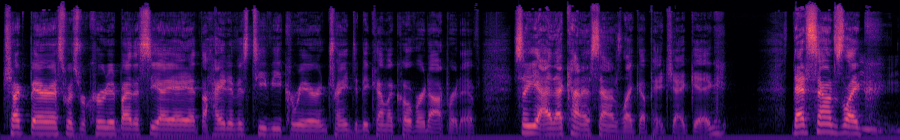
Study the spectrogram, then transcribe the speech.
Chuck Barris was recruited by the CIA at the height of his TV career and trained to become a covert operative. So, yeah, that kind of sounds like a paycheck gig. That sounds like hmm.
